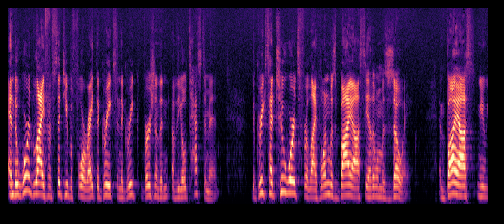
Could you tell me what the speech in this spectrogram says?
And the word life, I've said to you before, right? The Greeks, in the Greek version of the, of the Old Testament, the Greeks had two words for life. One was bios, the other one was zoe. And bios you know,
